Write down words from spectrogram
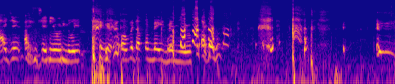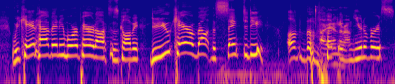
I, gen- I genuinely opened up the main menu. We can't have any more paradoxes, Kami. Do you care about the sanctity of the end the fucking round. universe?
